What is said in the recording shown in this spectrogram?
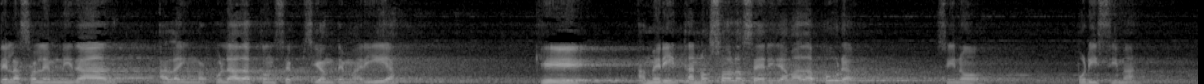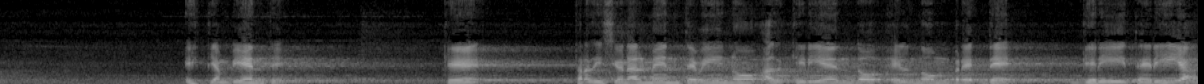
de la solemnidad a la Inmaculada Concepción de María, que amerita no solo ser llamada pura, sino purísima. Este ambiente que tradicionalmente vino adquiriendo el nombre de gritería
